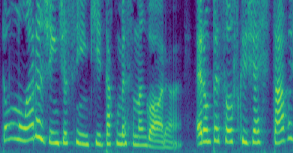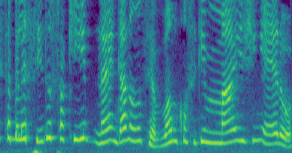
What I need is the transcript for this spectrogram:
Então não era gente assim que tá começando agora. Eram pessoas que já estavam estabelecidas, só que, né, ganância, vamos conseguir mais dinheiro.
